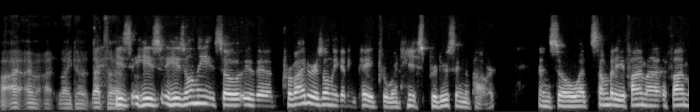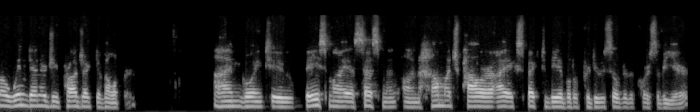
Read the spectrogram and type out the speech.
I, I, I like a, that's a. He's he's he's only so the provider is only getting paid for when he's producing the power, and so what somebody if I'm a if I'm a wind energy project developer, I'm going to base my assessment on how much power I expect to be able to produce over the course of a year.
